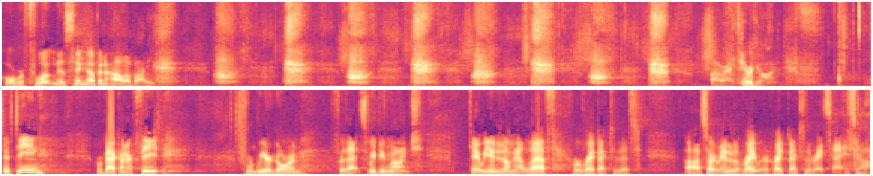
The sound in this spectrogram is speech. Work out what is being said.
Or we're floating this thing up in a hollow body. Here we go. 15. We're back on our feet, and we are going for that sweeping lunge. Okay, we ended on that left. We're right back to this. Uh, sorry, we ended on the right. We're right back to the right side. So.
